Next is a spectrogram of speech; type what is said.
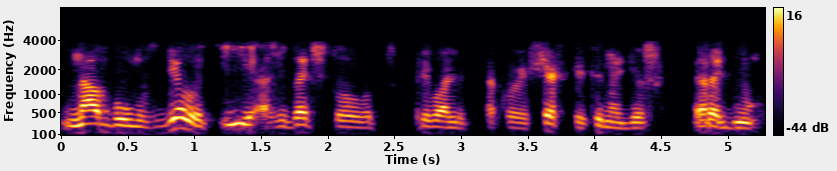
на бум сделать и ожидать, что вот привалит такое счастье, и ты найдешь родню.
